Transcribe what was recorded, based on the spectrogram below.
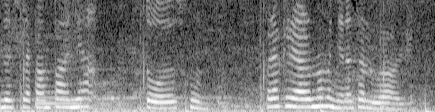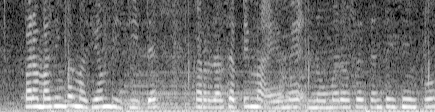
nuestra campaña Todos Juntos para crear una mañana saludable. Para más información visite Carrera Séptima M número 75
